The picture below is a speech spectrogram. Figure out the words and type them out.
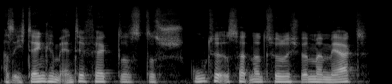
Also ich denke im Endeffekt, dass das Gute ist halt natürlich, wenn man merkt,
